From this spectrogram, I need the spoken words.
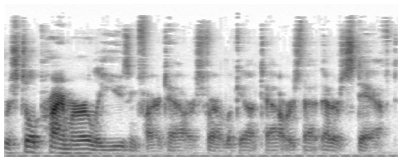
we're still primarily using fire towers, fire lookout towers that, that are staffed.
